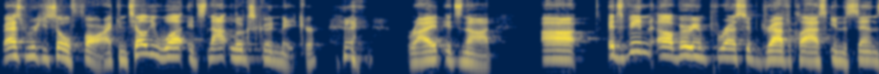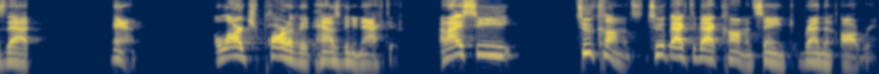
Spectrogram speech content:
Best rookie so far. I can tell you what, it's not Luke Schoonmaker, right? It's not. Uh, it's been a very impressive draft class in the sense that, man, a large part of it has been inactive. And I see two comments, two back to back comments saying Brandon Aubrey.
